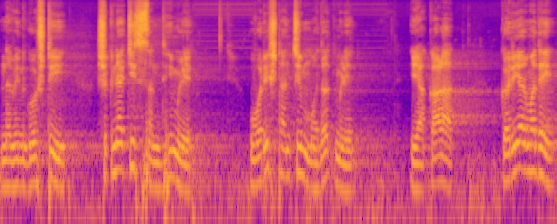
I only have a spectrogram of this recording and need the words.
नवीन गोष्टी शिकण्याची संधी मिळेल. वरिष्ठांची मदत मिळेल. या काळात करिअरमध्ये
